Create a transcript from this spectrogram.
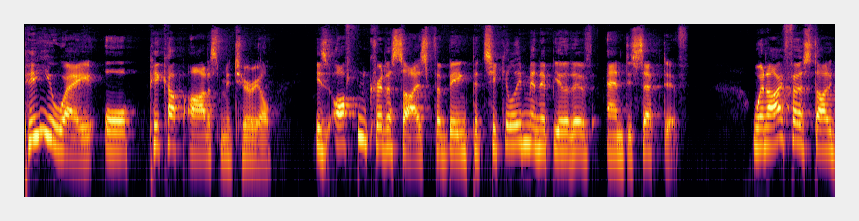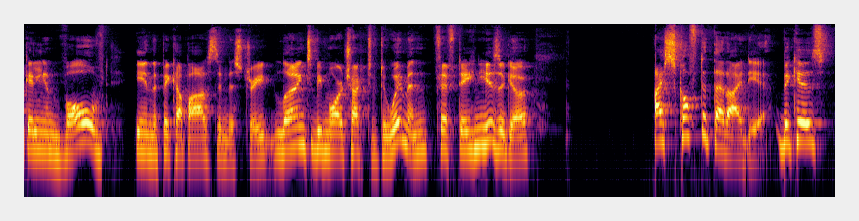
PUA, or pickup artist material, is often criticized for being particularly manipulative and deceptive. When I first started getting involved in the pickup artist industry, learning to be more attractive to women 15 years ago, I scoffed at that idea because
